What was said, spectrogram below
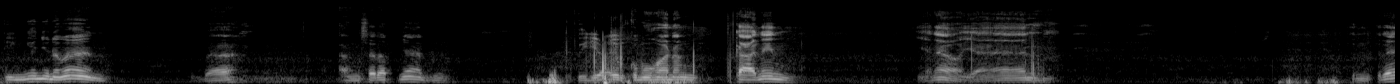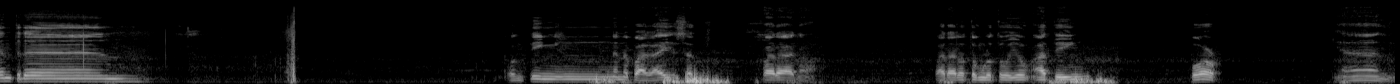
Tingnan nyo naman. Diba? Ang sarap niyan. Pwede na kayong kumuha ng kanin. Yan o, yan. Tren, tren, tren. Konting ano pa guys at para ano para lutong-luto yung ating pork. Yan.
